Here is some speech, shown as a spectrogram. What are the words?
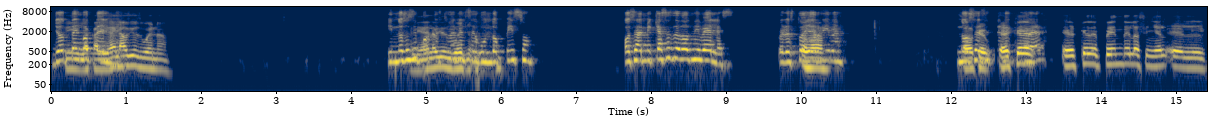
Yo sí, tengo la calidad del audio es buena. Y no sé si porque estoy en el segundo piso. O sea, mi casa es de dos niveles, pero estoy Ajá. arriba. No sé si tiene es que que- ver. Es que depende la señal, el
